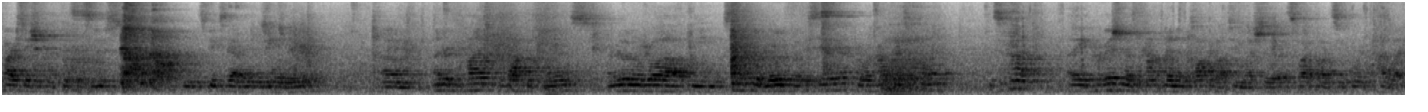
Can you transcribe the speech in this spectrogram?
fire station kind of fits this use. We can speak to that a little bit later. Compliance with adopted plans. I really want to draw out the Summerfield Road focus area from our comprehensive plan. This is not a provision of the comp plan that we talk about too much, so that's why I thought it's important to highlight.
